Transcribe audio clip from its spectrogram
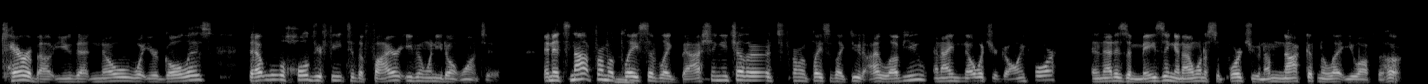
care about you, that know what your goal is, that will hold your feet to the fire even when you don't want to. And it's not from a hmm. place of like bashing each other. It's from a place of like, dude, I love you and I know what you're going for. And that is amazing. And I want to support you and I'm not going to let you off the hook.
